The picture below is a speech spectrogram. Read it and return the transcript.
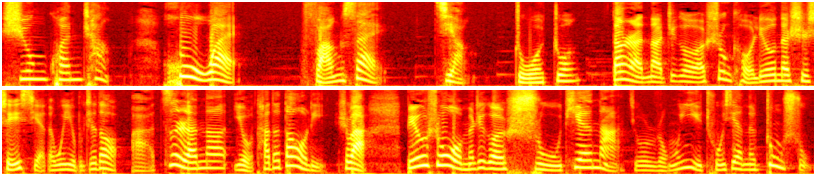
胸宽畅，户外防晒讲着装。当然呢，这个顺口溜呢是谁写的，我也不知道啊。自然呢有它的道理，是吧？比如说我们这个暑天呐，就容易出现的中暑，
